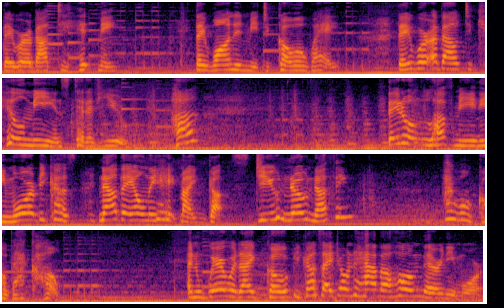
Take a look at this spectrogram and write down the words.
They were about to hit me. They wanted me to go away. They were about to kill me instead of you. Huh? They don't love me anymore because now they only hate my guts. Do you know nothing? I won't go back home. And where would I go because I don't have a home there anymore?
